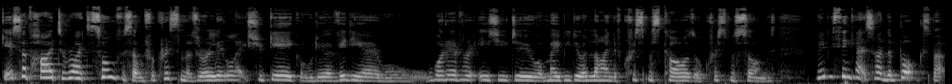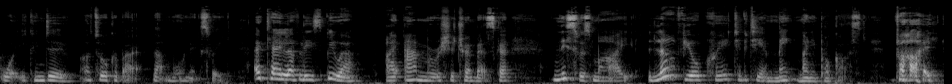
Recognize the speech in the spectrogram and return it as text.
get yourself hired to write a song for someone for Christmas or a little extra gig or do a video or whatever it is you do, or maybe do a line of Christmas cards or Christmas songs. Maybe think outside the box about what you can do. I'll talk about that more next week. Okay, lovelies, be well. I am Marysia Trembecka, and this was my Love Your Creativity and Make Money podcast. Bye.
